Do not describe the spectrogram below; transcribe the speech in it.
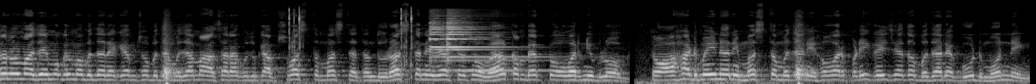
સોનલમાં, જય મોગલમાં બધાને કેમ છો? બધા મજામાં? આશા રાખું છું કે આપ સ્વસ્થ, મસ્ત, તંદુરસ્ત અને વ્યસ્ત છો. Welcome back to our new blog તો આહાડ મહિનાની મસ્ત મજાની હવાર પડી ગઈ છે, તો બધાને ગુડ મોર્નિંગ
